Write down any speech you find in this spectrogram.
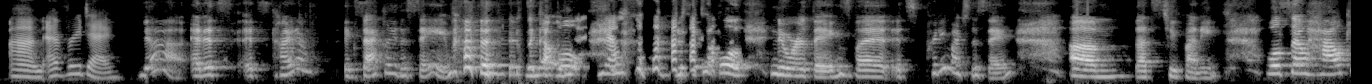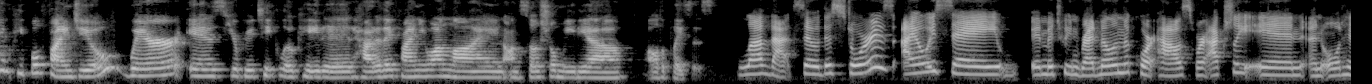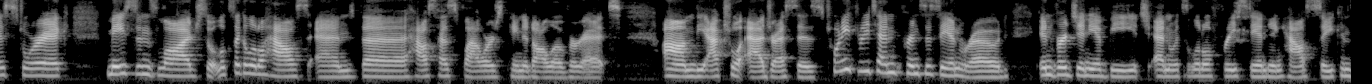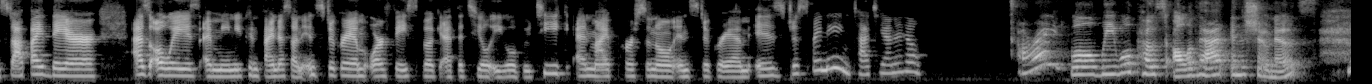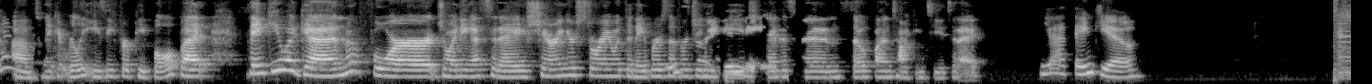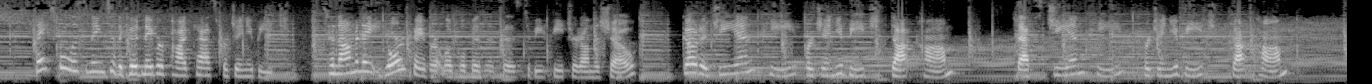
um, every day. Yeah, and it's it's kind of exactly the same. there's a couple, yeah. there's a couple newer things, but it's pretty much the same. Um, that's too funny. Well, so how can people find you? Where is your boutique located? How do they find you online, on social media, all the places? Love that. So the store is, I always say, in between Red Mill and the courthouse. We're actually in an old historic Mason's Lodge. So it looks like a little house, and the house has flowers painted all over it. Um, the actual address is 2310 Princess Anne Road in Virginia Beach, and it's a little freestanding house. So you can stop by there. As always, I mean, you can find us on Instagram or Facebook at the Teal Eagle Boutique. And my personal Instagram is just my name, Tatiana Hill. All right. Well, we will post all of that in the show notes um, to make it really easy for people. But thank you again for joining us today, sharing your story with the neighbors Thanks of Virginia Beach. It has been so fun talking to you today. Yeah, thank you. Thanks for listening to the Good Neighbor Podcast, Virginia Beach. To nominate your favorite local businesses to be featured on the show, go to gnpvirginiabeach.com. That's gnpvirginiabeach.com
